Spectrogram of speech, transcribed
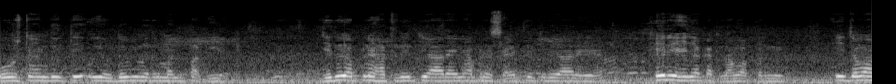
ਉਸ ਟਾਈਮ ਦੇ ਉੱਤੇ ਉਹ ਉਦੋਂ ਵੀ ਮਤਲਬ ਮੰਦਭਾਗੀ ਹੈ। ਜਦੋਂ ਆਪਣੇ ਹੱਥ ਦੇ ਉੱਤੇ ਆ ਰਹੇ ਨੇ, ਆਪਣੇ ਸਾਈਡ ਤੇ ਤੁਰੇ ਆ ਰਹੇ ਆ, ਫਿਰ ਇਹ ਜਿਹਾ ਘਟਨਾ ਵਾਪਰਨੀ ਇਹ ਜਮਾ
